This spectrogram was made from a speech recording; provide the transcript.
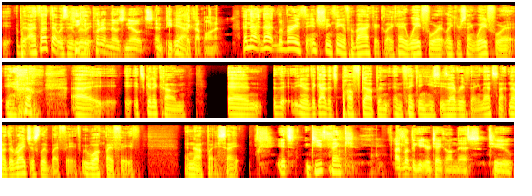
it but I thought that was a He really could put in those notes and people Yeah. pick up on it. And that that very th- interesting thing of Habakkuk, like, hey, wait for it, like you're saying, wait for it. You know, uh, it, it's going to come. And the, you know, the guy that's puffed up and, and thinking he sees everything, that's not. No, the righteous live by faith. We walk by faith and not by sight. It's. Do you think? I'd love to get your take on this too.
